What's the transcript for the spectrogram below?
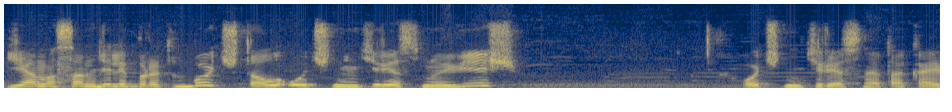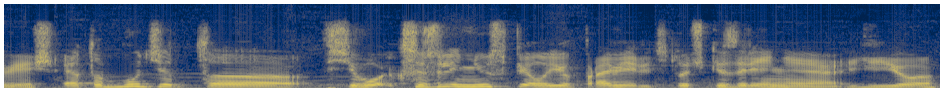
Я, на самом деле, про этот бой читал очень интересную вещь очень интересная такая вещь. Это будет э, всего, к сожалению, не успел ее проверить с точки зрения ее,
